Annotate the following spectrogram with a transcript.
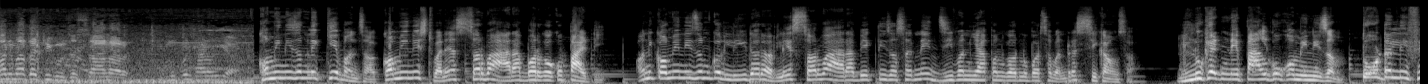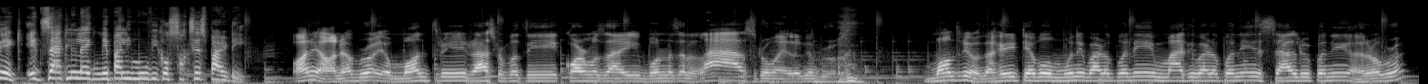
अनि मात्र ठिक हुन्छ साला म पनि छाडौँ क्या। कम्युनिजमले के भन्छ? कम्युनिस्ट भने सर्वहारा वर्गको पार्टी। अनि कम्युनिजमको लिडरहरूले सर्वहारा व्यक्ति जसरी नै जीवनयापन गर्नुपर्छ भनेर सिकाउँछ। लुक एट नेपालको communism. Totally fake exactly like Nepali मुभीको सक्सेस पार्टी अनि होइन ब्रो यो मन्त्री राष्ट्रपति कर्मचारी बोल्न चाहिँ लास्ट रमाइलो क्या ब्रो? मन्त्री हुँदाखेरि टेबल मुनिबाट पनि माथिबाट पनि स्यालेरी पनि होइन ब्रो?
